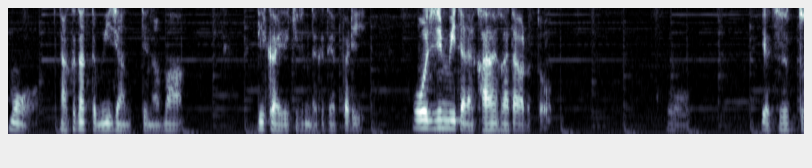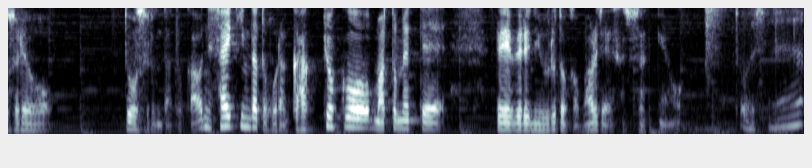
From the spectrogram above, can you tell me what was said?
もうなくなってもいいじゃんっていうのはまあ理解できるんだけどやっぱり法人みたいな考え方があるとこういやずっとそれをどうするんだとか、で最近だとほら楽曲をまとめてレーベルに売るとかもあるじゃないですか著作権を。そうですね。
